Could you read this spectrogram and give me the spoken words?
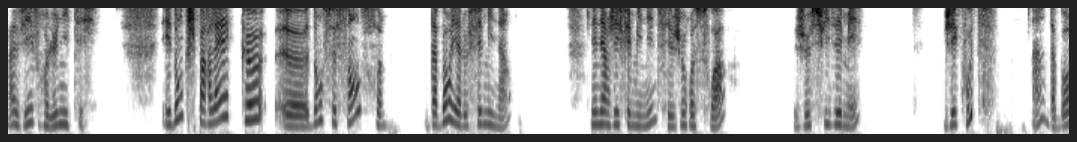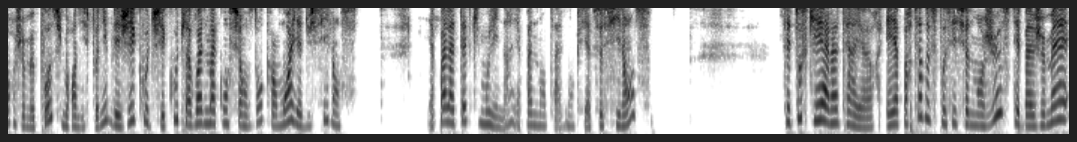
à vivre l'unité. Et donc, je parlais que euh, dans ce sens, d'abord, il y a le féminin. L'énergie féminine, c'est je reçois, je suis aimé, j'écoute. Hein, d'abord, je me pose, je me rends disponible et j'écoute, j'écoute la voix de ma conscience. Donc, en moi, il y a du silence. Il n'y a pas la tête qui mouline, hein, il n'y a pas de mental. Donc il y a ce silence. C'est tout ce qui est à l'intérieur. Et à partir de ce positionnement juste, eh ben, je mets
